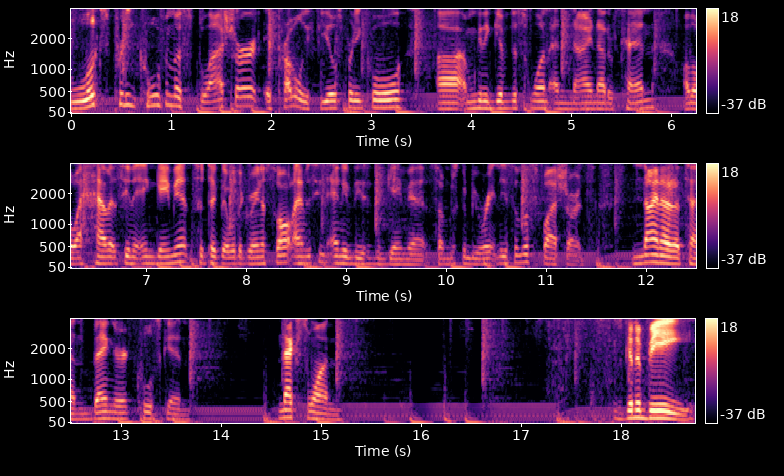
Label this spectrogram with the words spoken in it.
looks pretty cool from the splash art. It probably feels pretty cool. Uh, I'm gonna give this one a 9 out of 10, although I haven't seen it in game yet, so take that with a grain of salt. I haven't seen any of these in the game yet, so I'm just gonna be rating these on the splash arts. 9 out of 10, banger, cool skin. Next one is gonna be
